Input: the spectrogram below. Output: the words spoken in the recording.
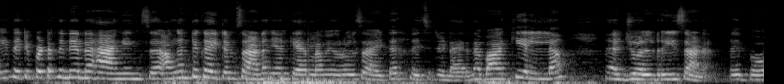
ഈ തെറ്റിപ്പട്ടത്തിന്റെ തന്നെ ഹാങ്ങിങ്സ് അങ്ങനത്തെ ഒക്കെ ഐറ്റംസ് ആണ് ഞാൻ കേരള മ്യൂറൽസ് ആയിട്ട് വെച്ചിട്ടുണ്ടായിരുന്നത്. ബാക്കിയെല്ലാം ജ്വല്ലറീസ് ആണ്. ഇപ്പോൾ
